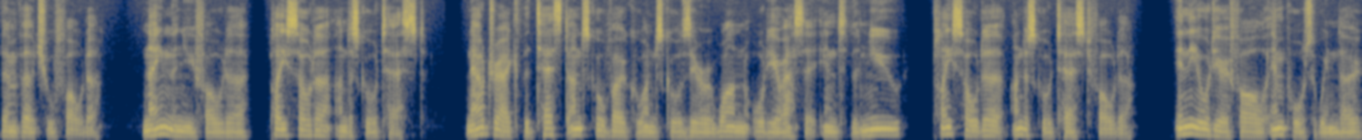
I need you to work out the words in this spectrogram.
then Virtual Folder. Name the new folder placeholder underscore test. Now drag the test underscore vocal underscore 01 audio asset into the new placeholder underscore test folder. In the audio file importer window,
